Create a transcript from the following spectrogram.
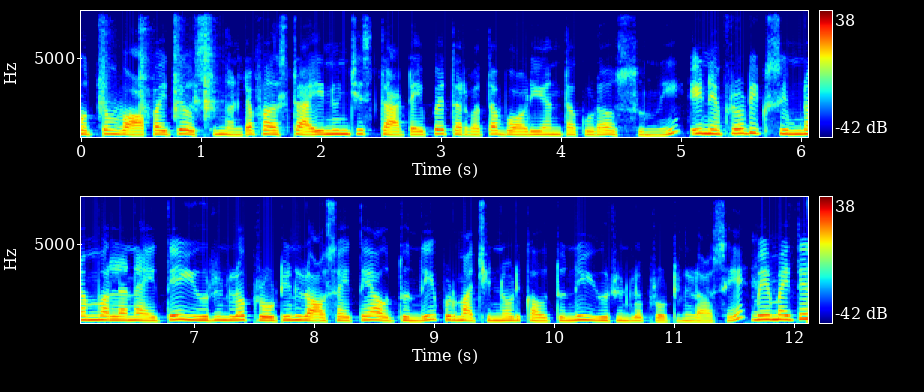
మొత్తం వాప్ అయితే వస్తుందంట. ఫస్ట్ ఐ నుంచి స్టార్ట్ అయిపోయి తర్వాత బాడీ అంతా కూడా వస్తుంది. ఈ నెఫ్రోటిక్ సిమ్టమ్ వలన అయితే యూరిన్లో ప్రోటీన్ లాస్ అయితే అవుతుంది. ఇప్పుడు మా చిన్నోడికి అవుతుంది యూరిన్లో ప్రోటీన్ లాసే మేమైతే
